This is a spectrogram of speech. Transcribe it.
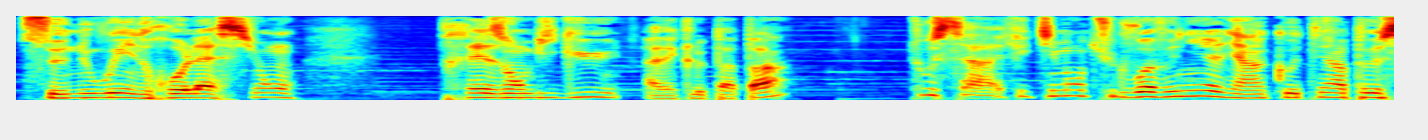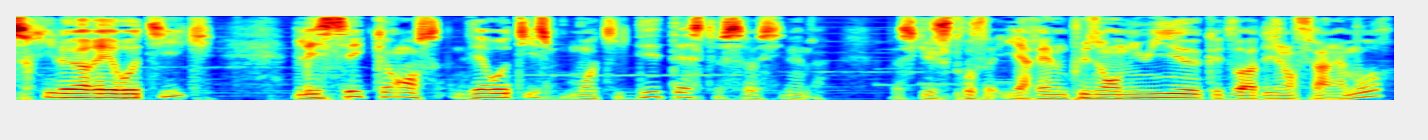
se nouer une relation très ambiguë avec le papa. Tout ça, effectivement, tu le vois venir. Il y a un côté un peu thriller érotique. Les séquences d'érotisme, moi qui déteste ça au cinéma, parce que je trouve il y a rien de plus ennuyeux que de voir des gens faire l'amour.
